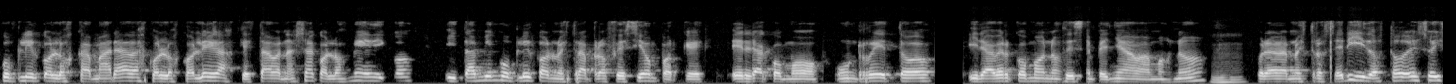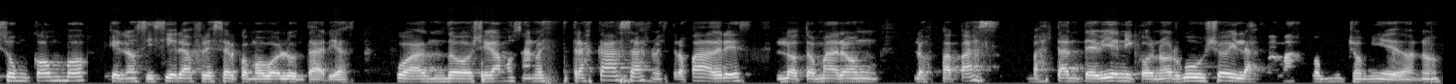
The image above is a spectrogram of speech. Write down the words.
cumplir con los camaradas, con los colegas que estaban allá, con los médicos y también cumplir con nuestra profesión porque era como un reto ir a ver cómo nos desempeñábamos, ¿no? Curar a nuestros heridos, todo eso hizo un combo que nos hiciera ofrecer como voluntarias. Cuando llegamos a nuestras casas, nuestros padres lo tomaron los papás bastante bien y con orgullo y las mamás con mucho miedo, ¿no?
